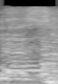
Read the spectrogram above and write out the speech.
Kila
